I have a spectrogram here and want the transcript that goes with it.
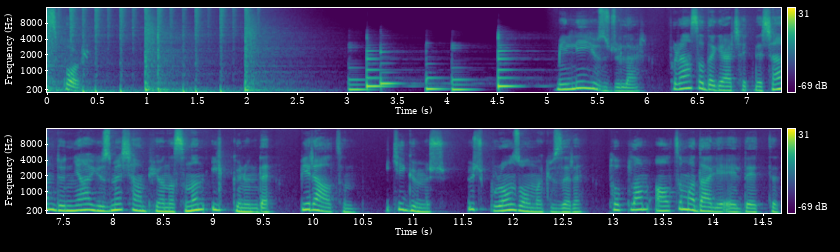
Spor Milli yüzücüler Fransa'da gerçekleşen Dünya Yüzme Şampiyonası'nın ilk gününde bir altın, iki gümüş, üç bronz olmak üzere toplam 6 madalya elde etti.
